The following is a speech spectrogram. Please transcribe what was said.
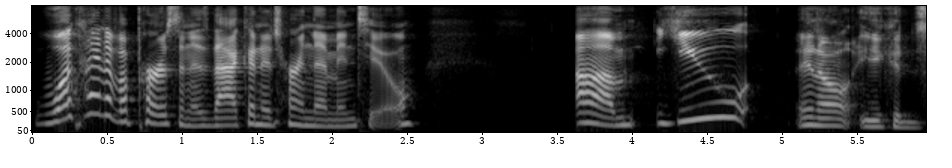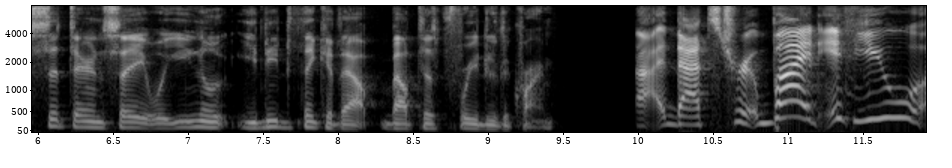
What kind of a person is that going to turn them into? Um you you know, you could sit there and say, well, you know, you need to think about about this before you do the crime. uh, that's true. But if you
